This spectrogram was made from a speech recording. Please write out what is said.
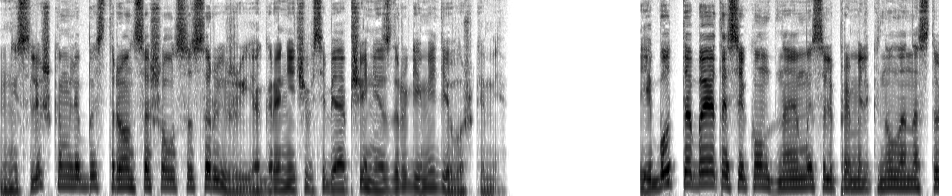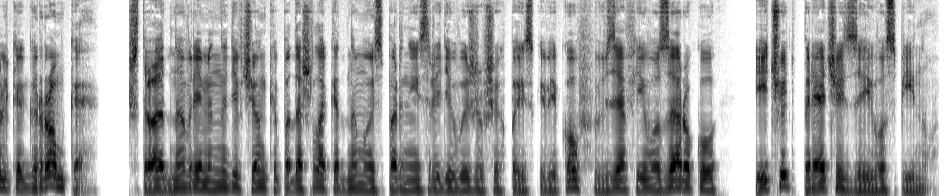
не слишком ли быстро он сошелся с рыжей, ограничив себе общение с другими девушками. И будто бы эта секундная мысль промелькнула настолько громко, что одновременно девчонка подошла к одному из парней среди выживших поисковиков, взяв его за руку и чуть прячась за его спину.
